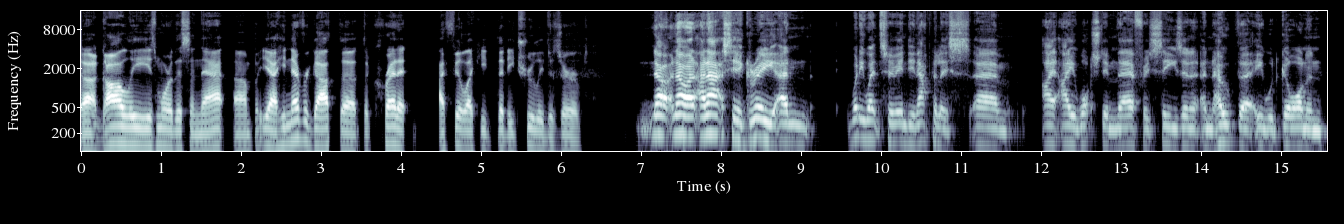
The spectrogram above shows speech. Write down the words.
uh, golly, he's more this and that. Um, but yeah, he never got the the credit I feel like he that he truly deserved. No, no, I, I actually agree. And when he went to Indianapolis, um, I, I watched him there for his season and hoped that he would go on and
